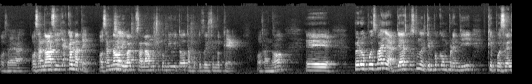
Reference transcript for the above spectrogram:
O sea, o sea, no así, ya cálmate. O sea, no, Sí. igual pues hablaba mucho conmigo y todo, tampoco estoy diciendo que, o sea, no. Eh, pero pues vaya, ya después con el tiempo comprendí que pues él,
